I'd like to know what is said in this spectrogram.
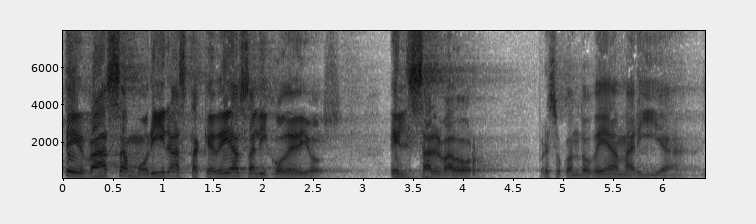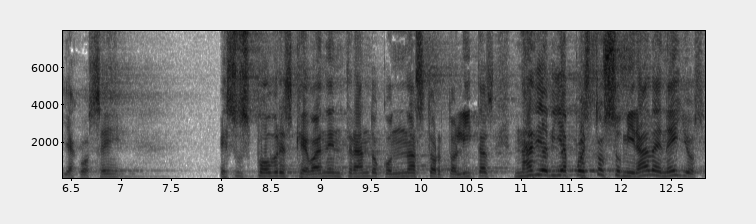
te vas a morir hasta que veas al Hijo de Dios, el Salvador. Por eso cuando ve a María y a José, esos pobres que van entrando con unas tortolitas, nadie había puesto su mirada en ellos.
